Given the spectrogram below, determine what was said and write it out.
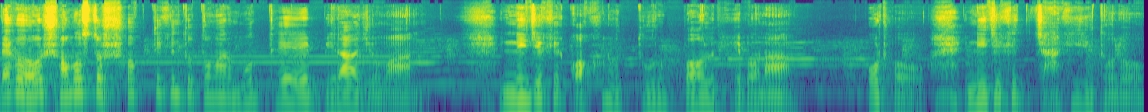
দেখো, সমস্ত শক্তি কিন্তু তোমার মধ্যে বিরাজমান। নিজেকে কখনো দুর্বল ভেবো না। ওঠো, নিজেকে জাগিয়ে তোলো,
